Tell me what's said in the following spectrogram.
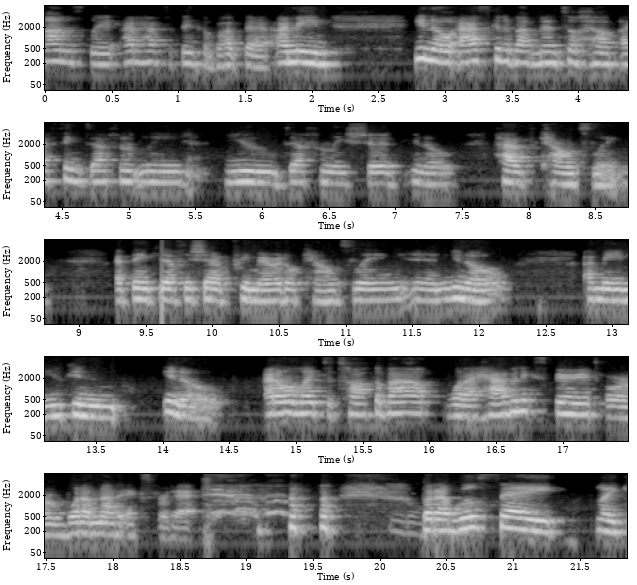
honestly, I'd have to think about that. I mean, you know, asking about mental health, I think definitely you definitely should, you know, have counseling. I think you definitely should have premarital counseling. And, you know, I mean, you can, you know, I don't like to talk about what I haven't experienced or what I'm not an expert at. But I will say, like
